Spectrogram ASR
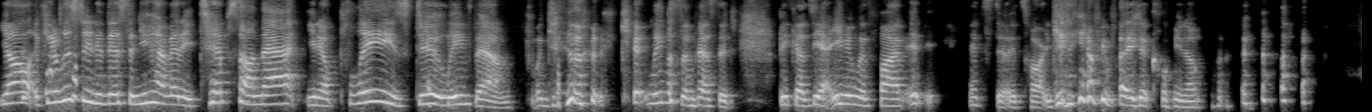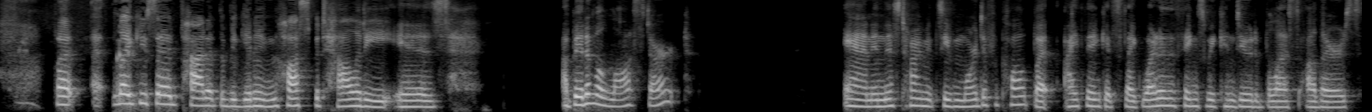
y'all if you're listening to this and you have any tips on that you know please do leave them. Leave us a message because yeah even with five it, it's still it's hard getting everybody to clean up. But uh, like you said pat at the beginning hospitality is a bit of a lost art. And in this time it's even more difficult but i think it's like what are the things we can do to bless others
